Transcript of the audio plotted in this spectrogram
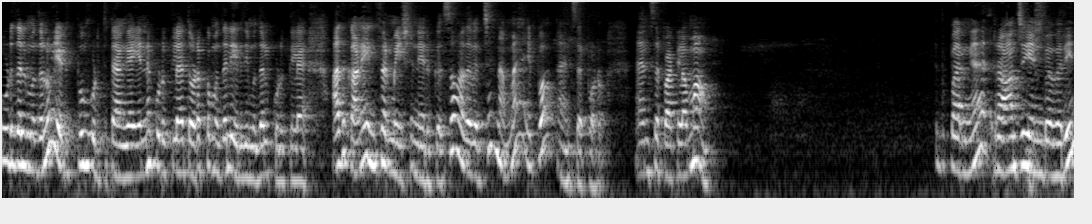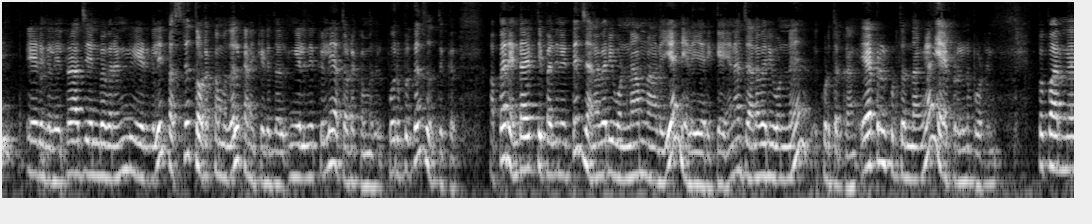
கூடுதல் முதலும் எடுப்பும் கொடுத்துட்டாங்க. என்ன கொடுக்கல? தொடக்க முதல் இறுதி முதல் கொடுக்கல. அதுக்கான இன்ஃபர்மேஷன் இருக்கு. ஸோ அதை வச்சு நம்ம இப்போ ஆன்சர் போடுறோம். ஆன்சர் பார்க்கலாமா? இப்ப பாருங்க ராஜு என்பவரின் ஏடுகளில் ராஜு என்பவரின் ஏடுகளில் ஃபர்ஸ்ட் தொடக்க முதல் கணக்கிடுதல். இங்க எழுதிருக்கு இல்லையா? தொடக்க முதல். பொறுப்புகள் சொத்துக்கள். அப்ப ரெண்டாயிரத்தி பதினெட்டு ஜனவரி ஒன்னாம் நாளைய நிலையறிக்கை. ஏன்னா ஜனவரி ஒன்னு கொடுத்திருக்காங்க. ஏப்ரல் கொடுத்திருந்தாங்களா? ஏப்ரல்னு போடுறீங்க. இப்போ பாருங்க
